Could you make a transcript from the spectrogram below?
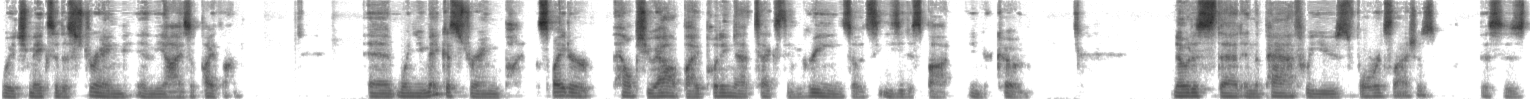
which makes it a string in the eyes of Python. And when you make a string, Spyder helps you out by putting that text in green so it's easy to spot in your code. Notice that in the path we use forward slashes this is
